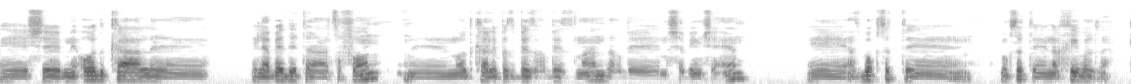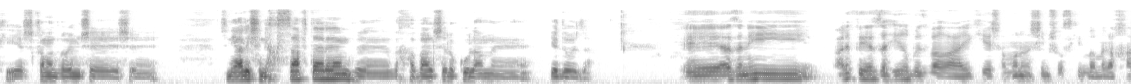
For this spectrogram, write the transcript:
אה, שמאוד קל אה, לאבד את הצפון, אה, מאוד קל לבזבז הרבה זמן והרבה משאבים שאין, אז בואו קצת, בוא קצת נרחיב על זה, כי יש כמה דברים ש, ש, שנראה לי שנחשפת אליהם וחבל שלא כולם ידעו את זה. אז אני, א', אהיה זהיר בדבריי, כי יש המון אנשים שעוסקים במלאכה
